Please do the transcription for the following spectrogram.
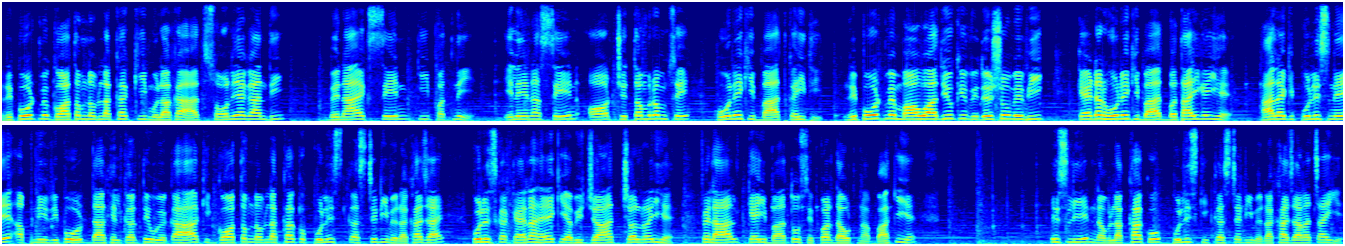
रिपोर्ट में गौतम नवलखा की मुलाकात सोनिया गांधी, विनायक सेन की पत्नी, इलेना सेन और चिदम्बरम से होने की बात कही थी। रिपोर्ट में माओवादियों के विदेशों में भी कैडर होने की बात बताई गई है। हालाँकि पुलिस ने अपनी रिपोर्ट दाखिल करते हुए कहा कि गौतम नवलखा को पुलिस कस्टडी में रखा जाए। पुलिस का कहना है कि अभी जाँच चल रही है। फ़िलहाल कई बातों से पर्दा उठना बाकी है। इसलिए नवलखा को पुलिस की कस्टडी में रखा जाना चाहिए।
